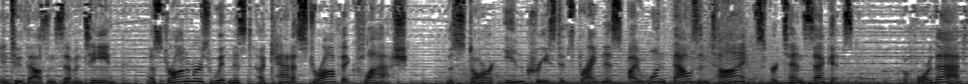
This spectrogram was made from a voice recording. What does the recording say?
In 2017, astronomers witnessed a catastrophic flash. The star increased its brightness by 1,000 times for 10 seconds. Before that,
